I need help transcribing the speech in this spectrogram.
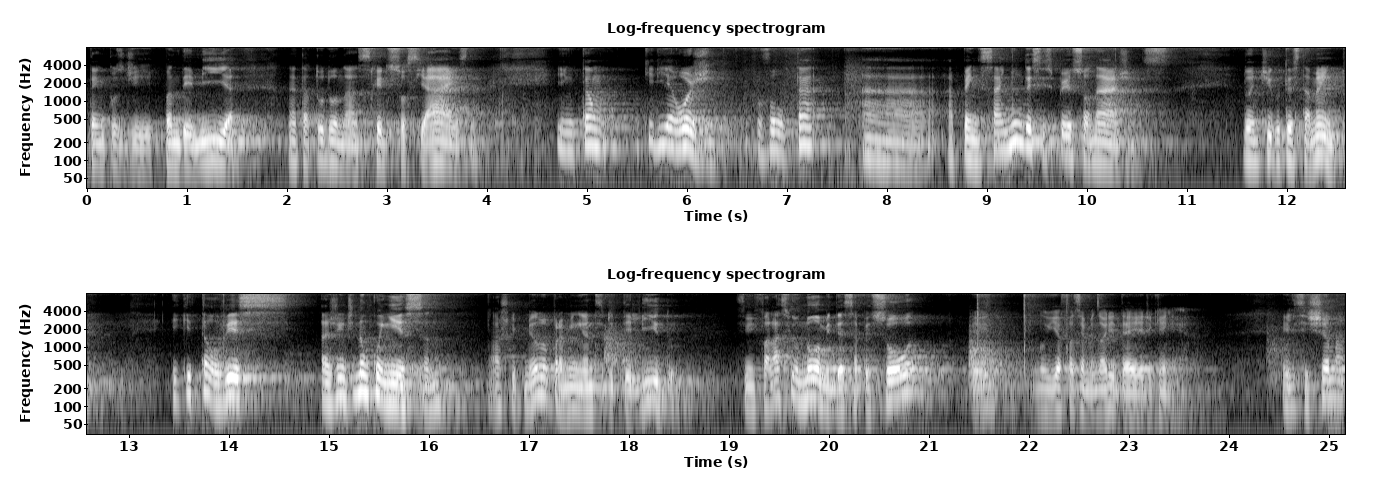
tempos de pandemia, está né? Tá tudo nas redes sociais. Né? Então, queria hoje voltar a, a pensar em um desses personagens do Antigo Testamento e que talvez a gente não conheça. Né? Acho que, mesmo para mim, antes de ter lido, se me falasse o nome dessa pessoa, eu não ia fazer a menor ideia de quem é. Ele se chama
